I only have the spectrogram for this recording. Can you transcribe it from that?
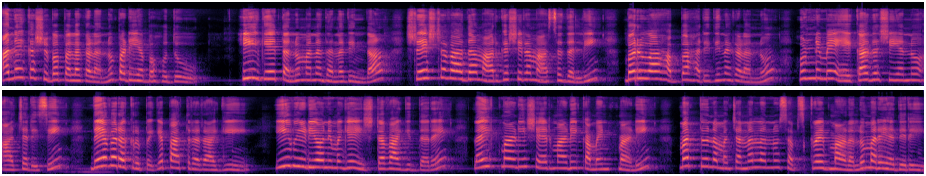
ಅನೇಕ ಶುಭ ಫಲಗಳನ್ನು ಪಡೆಯಬಹುದು. ಹೀಗೆ ತನುಮನಧನದಿಂದ ಶ್ರೇಷ್ಠವಾದ ಮಾರ್ಗಶಿರ ಮಾಸದಲ್ಲಿ ಬರುವ ಹಬ್ಬ ಹರಿದಿನಗಳನ್ನು ಹುಣ್ಣಿಮೆ ಏಕಾದಶಿಯನ್ನು ಆಚರಿಸಿ ದೇವರ ಕೃಪೆಗೆ ಪಾತ್ರರಾಗಿ. ಈ ವಿಡಿಯೋ ನಿಮಗೆ ಇಷ್ಟವಾಗಿದ್ದರೆ ಲೈಕ್ ಮಾಡಿ, ಶೇರ್ ಮಾಡಿ, ಕಮೆಂಟ್ ಮಾಡಿ ಮತ್ತು ನಮ್ಮ ಚಾನಲನ್ನು ಸಬ್ಸ್ಕ್ರೈಬ್ ಮಾಡಲು ಮರೆಯದಿರಿ.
